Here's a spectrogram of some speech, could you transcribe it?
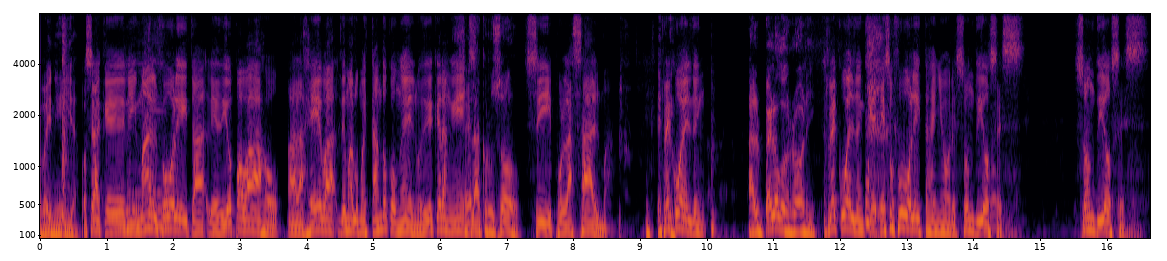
Qué vainilla. O sea que Neymar, el futbolista, le dio para abajo a la jeva de Maluma estando con él. No diga que eran Se ex. la cruzó. Sí, por las almas. recuerden, Al pelo con Ronnie. recuerden que esos futbolistas, señores, son dioses. Son dioses.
